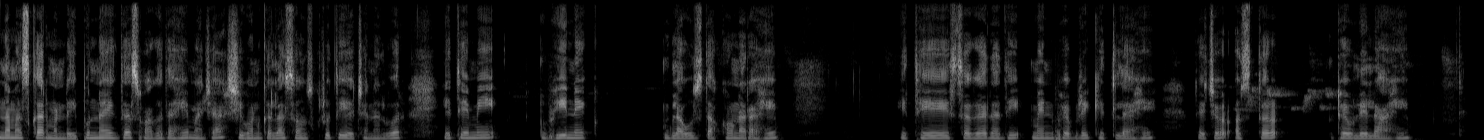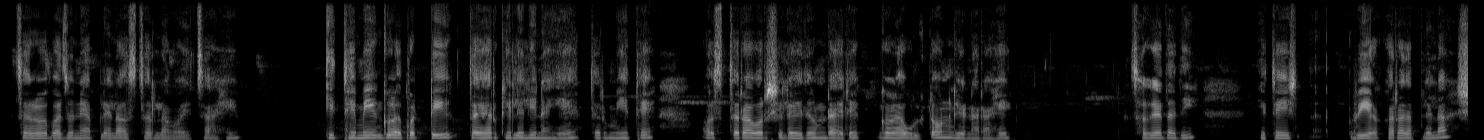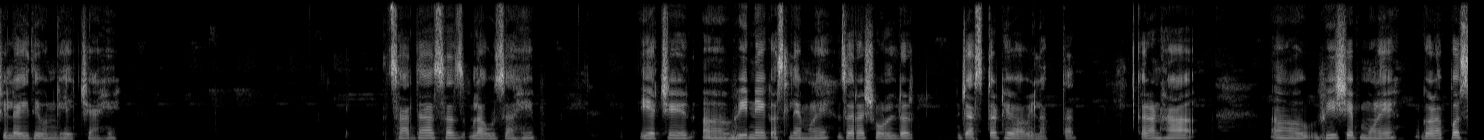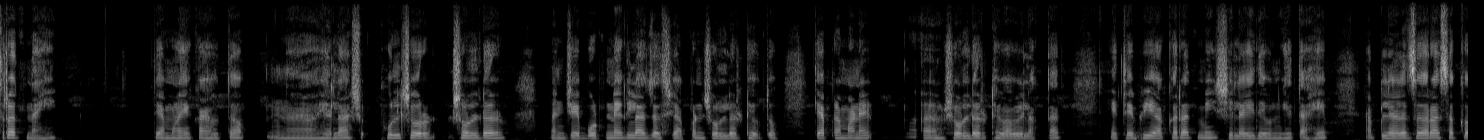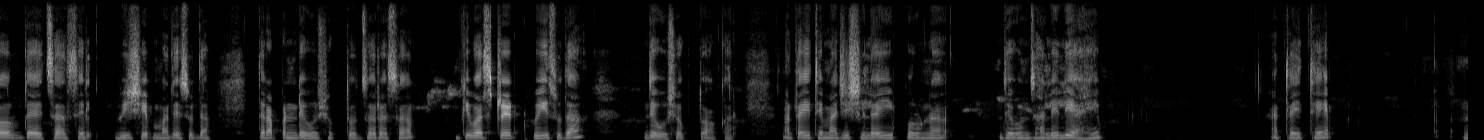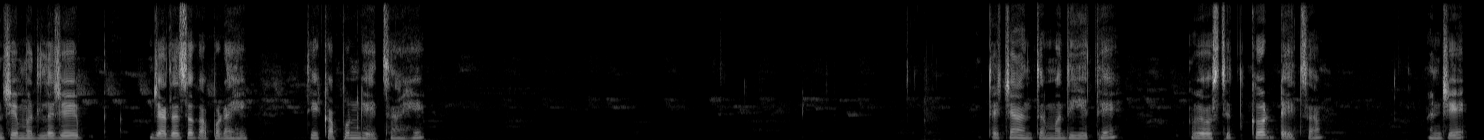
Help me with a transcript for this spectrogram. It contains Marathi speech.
नमस्कार मंडळी. पुन्हा एकदा स्वागत आहे माझ्या शिवणकला संस्कृती या चॅनलवर. इथे मी व्ही नेक ब्लाऊज दाखवणार आहे. इथे सगळ्यात आधी मेन फॅब्रिक घेतलं आहे. त्याच्यावर अस्तर ठेवलेलं आहे. सरळ बाजूने आपल्याला अस्तर लावायचं आहे. इथे मी गळपट्टी तयार केलेली नाही आहे तर मी इथे अस्तरावर शिलाई देऊन डायरेक्ट गळा उलटवून घेणार आहे. सगळ्यात आधी इथे व्ही आकारात आपल्याला शिलाई देऊन घ्यायची आहे. साधा असाच ब्लाऊज आहे. याचे व्ही नेक असल्यामुळे जरा शोल्डर जास्त ठेवावे लागतात. कारण हा व्ही शेपमुळे गळा पसरत नाही. त्यामुळे काय होतं ह्याला शो फुल शोर शोल्डर म्हणजे बोटनेकला जसे आपण शोल्डर ठेवतो त्याप्रमाणे शोल्डर ठेवावे लागतात. इथे व्ही आकारात मी शिलाई देऊन घेत आहे. आपल्याला जर असा कर्व द्यायचा असेल व्ही शेपमध्ये सुद्धा तर आपण देऊ शकतो. जर असं किंवा स्ट्रेट व्हीसुद्धा देऊ शकतो आकार. आता इथे माझी शिलाई पूर्ण देऊन झालेली आहे. आता इथे जे मधलं जे जादाचं कापड आहे ते कापून घ्यायचं आहे. त्याच्यानंतरमध्ये इथे व्यवस्थित कट द्यायचा. म्हणजे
